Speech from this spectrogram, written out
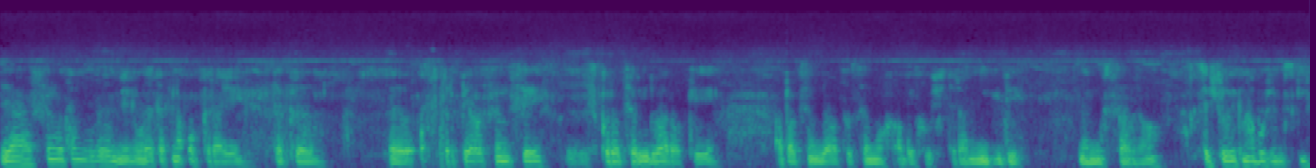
Já jsem o tom mluvil minule, tak na okraji, tak eh, trpěl jsem si skoro celý dva roky a pak jsem dělal, co jsem mohl, abych už teda nikdy nemusel, jo. Jsi člověk náboženský?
